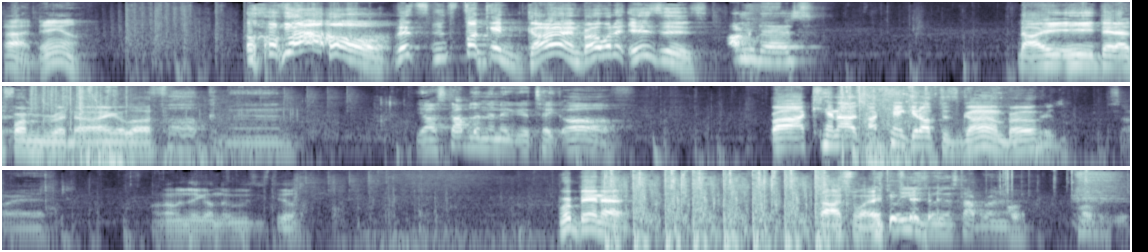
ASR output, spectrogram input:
ah, damn. Oh, bro! This, this fucking gun, bro. What is this? Army Des. No, he, he dead ass for me right now. I ain't gonna lie. Fuck, man. Y'all stop letting that nigga take off. Bro, I cannot, I can't get off this gun, bro. Crazy. Sorry. Hold on, nigga on the Uzi still. Where Ben at? Dodge way. Please, we didn't stop running. Over here.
